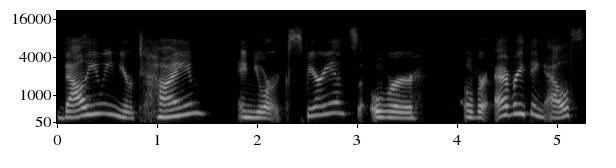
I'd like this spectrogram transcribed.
Valuing your time and your experience over over everything else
